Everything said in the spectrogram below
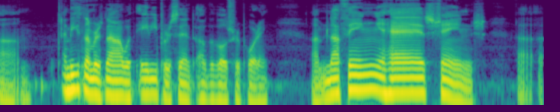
Um, and these numbers now with 80% of the votes reporting. Um, nothing has changed. Uh,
